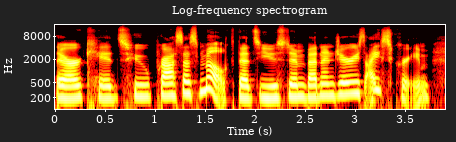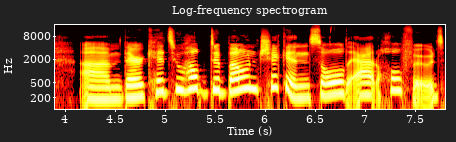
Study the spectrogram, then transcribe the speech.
There are kids who process milk that's used in Ben and Jerry's ice cream. Um, there are kids who help debone chicken sold at Whole Foods.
